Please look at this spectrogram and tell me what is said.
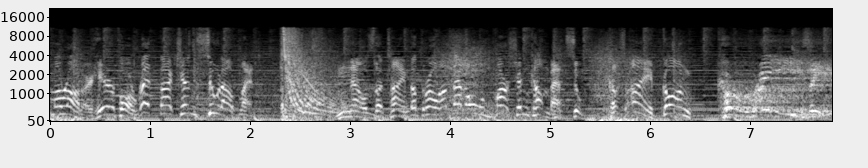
Marauder here for Red Faction Suit Outlet. Now's the time to throw out that old Martian combat suit, cause I've gone crazy!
